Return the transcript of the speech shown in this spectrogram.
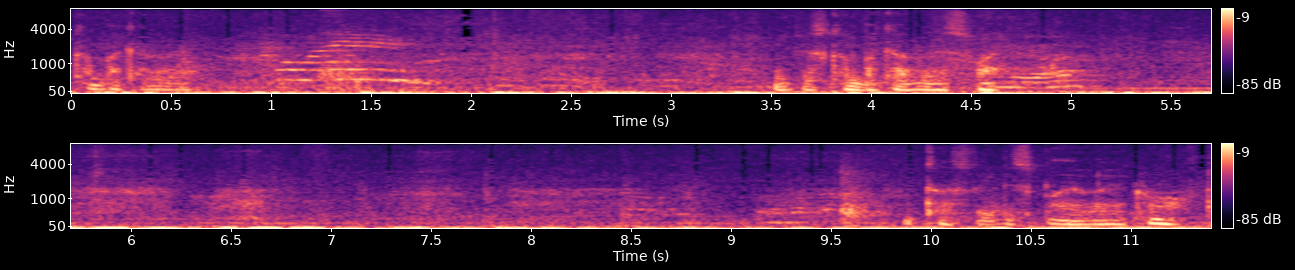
come back over there. We just come back over this way. Display of aircraft.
